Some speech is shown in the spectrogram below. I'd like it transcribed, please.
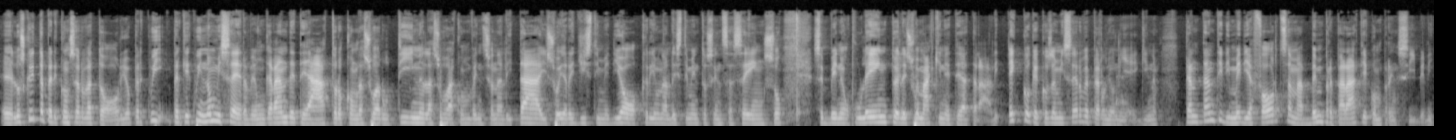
eh, l'ho scritta per il conservatorio per cui, perché qui non mi serve un grande teatro con la sua routine, la sua convenzionalità, i suoi registi mediocri, un allestimento senza senso, sebbene opulento e le sue macchine teatrali. Ecco che cosa mi serve per Leonieghin. Cantanti di media forza ma ben preparati e comprensibili,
